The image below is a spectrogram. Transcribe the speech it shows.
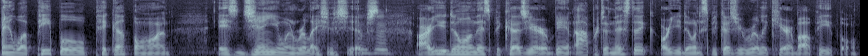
And what people pick up on is genuine relationships. Mm-hmm. Are you doing this because you're being opportunistic or are you doing this because you really care about people?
